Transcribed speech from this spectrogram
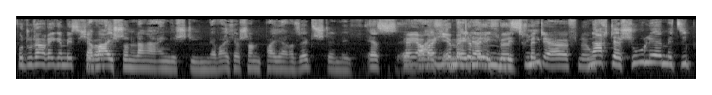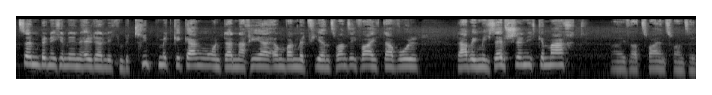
Wo du dann regelmäßig Da war ich schon lange eingestiegen. Da war ich ja schon ein paar Jahre selbstständig. Erst Ja, äh, ja, war aber ich hier im mit dem elterlichen Imbiss, Betrieb. mit der Eröffnung. Nach der Schule mit 17 bin ich in den elterlichen Betrieb mitgegangen und dann nachher irgendwann mit 24 war ich da wohl, da habe ich mich selbstständig gemacht. Ich war 22.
